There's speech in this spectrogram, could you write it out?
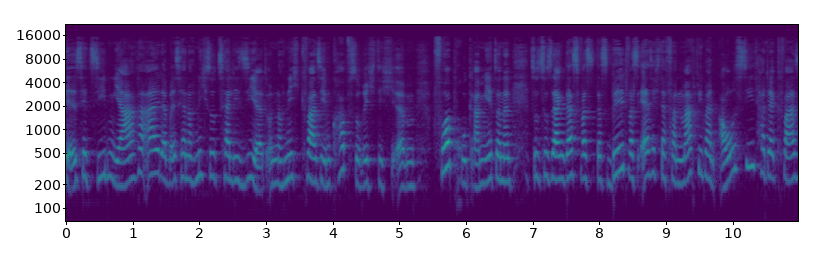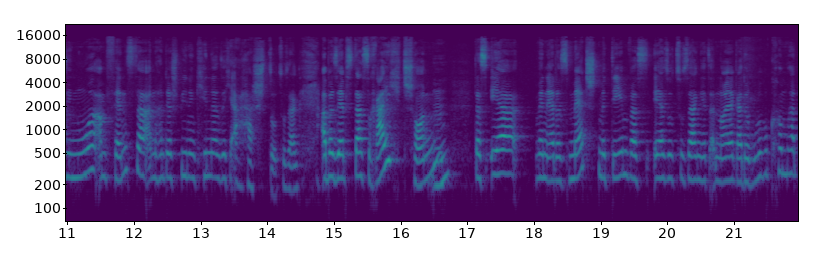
der ist jetzt sieben Jahre alt, aber ist ja noch nicht sozialisiert und noch nicht quasi im Kopf so richtig ähm, vorprogrammiert, sondern sozusagen das, was das Bild, was er sich davon macht, wie man aussieht, hat er quasi nur am Fenster anhand der spielenden Kinder sich erhascht sozusagen. Aber selbst das reicht schon, mhm. dass er wenn er das matcht mit dem, was er sozusagen jetzt an neuer Garderobe bekommen hat,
